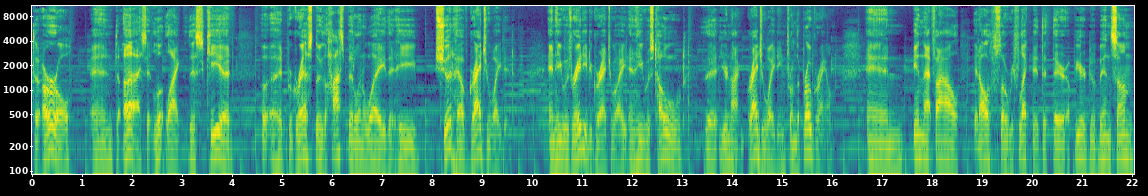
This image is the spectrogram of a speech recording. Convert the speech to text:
to Earl and to us, it looked like this kid uh, had progressed through the hospital in a way that he should have graduated. And he was ready to graduate, and he was told that you're not graduating from the program. And in that file, it also reflected that there appeared to have been some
